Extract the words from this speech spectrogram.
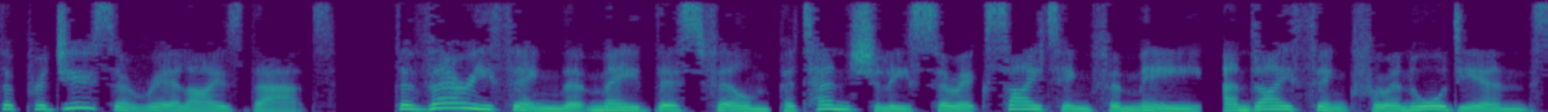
The producer realized that the very thing that made this film potentially so exciting for me, and I think for an audience,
